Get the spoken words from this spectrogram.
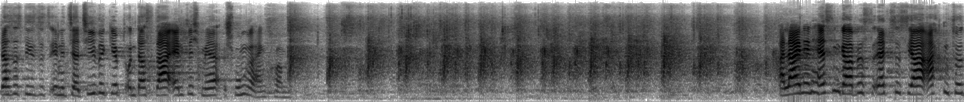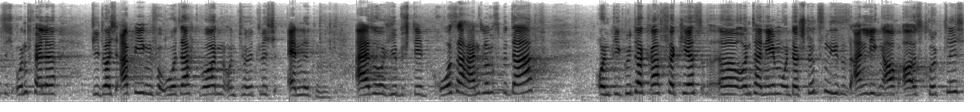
dass es diese Initiative gibt und dass da endlich mehr Schwung reinkommt. Allein in Hessen gab es letztes Jahr 48 Unfälle, die durch Abbiegen verursacht wurden und tödlich endeten. Also, hier besteht großer Handlungsbedarf. Die Güterkraftverkehrsunternehmen unterstützen dieses Anliegen auch ausdrücklich.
